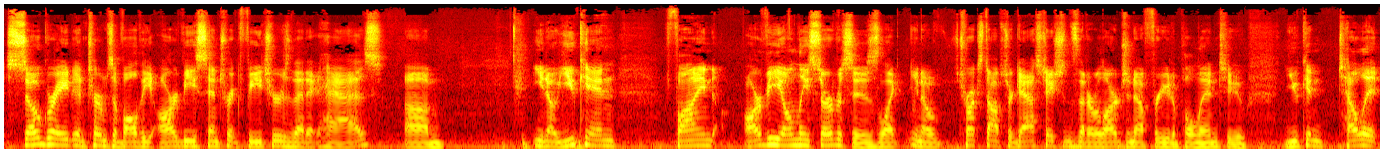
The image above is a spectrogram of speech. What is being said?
so great in terms of all the RV centric features that it has. Um, you know, you can find RV only services like, you know, truck stops or gas stations that are large enough for you to pull into. You can tell it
